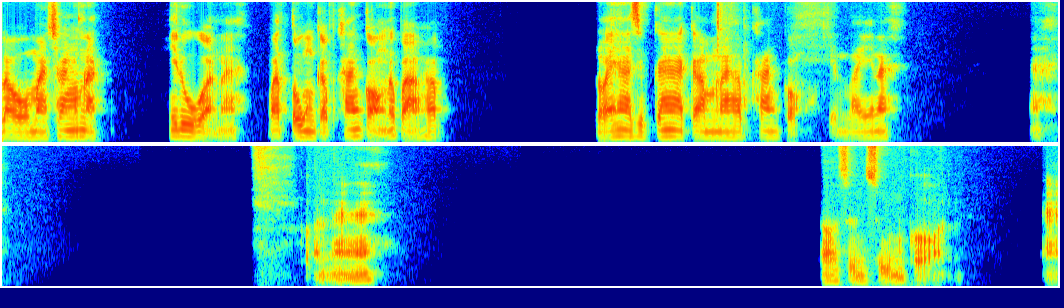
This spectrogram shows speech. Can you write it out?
เรามาชั่งน้ำหนักให้ดูก่อนนะ ว่าตรงกับข้างกล่องหรือเปล่าครับร้อยห้าสิบเก้ากรัมนะครับ ข้างกล่องเขียนไว้นะก่อนนะเราศูนย์ศูนย์ก่อน อะ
